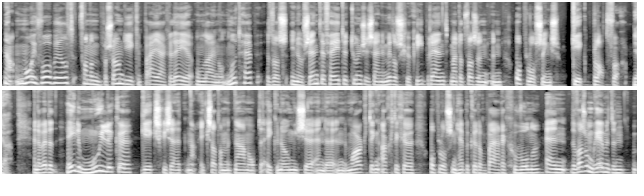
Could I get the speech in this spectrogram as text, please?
nou, een mooi voorbeeld van een persoon die ik een paar jaar geleden online ontmoet heb. Dat was Innocentive heette toen. Ze zijn inmiddels gerebrand. Maar dat was een, een oplossingsgig-platform. Ja. En daar werden hele moeilijke gigs gezet. Nou, ik zat dan met name op de economische en de, en de marketingachtige oplossing. Heb ik er een paar gewonnen. En er was op een gegeven moment een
